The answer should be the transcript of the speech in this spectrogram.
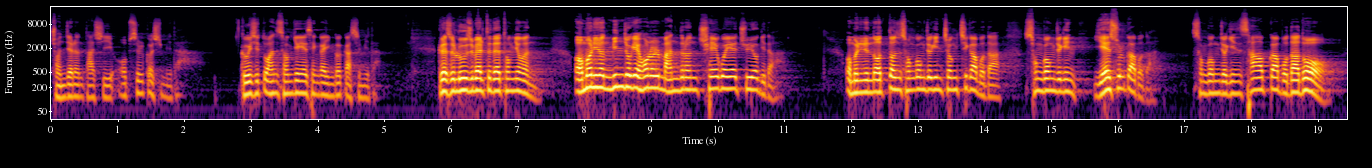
존재는 다시 없을 것입니다. 그것이 또한 성경의 생각인 것 같습니다. 그래서 루즈벨트 대통령은 어머니는 민족의 혼을 만드는 최고의 주역이다. 어머니는 어떤 성공적인 정치가보다 성공적인 예술가보다 성공적인 사업가보다도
